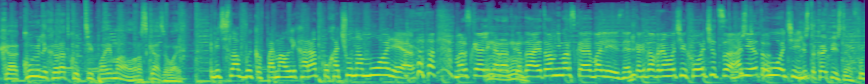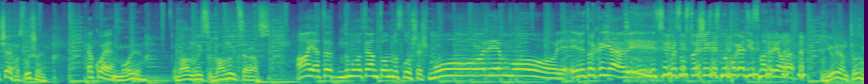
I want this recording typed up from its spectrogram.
какую лихорадку ты поймал? Рассказывай. Вячеслав Быков поймал лихорадку «Хочу на море». Морская лихорадка, да, это вам не морская болезнь, это когда прям очень хочется, а Есть- нету. Очень. Есть такая песня. Включай, послушай. Какое? Море. Волнуется, волнуется раз. А, я-то думала, ты Антонова слушаешь. Море, море. Или только я и- из всех присутствующих здесь, ну погоди, смотрела. Юрий Антонов.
